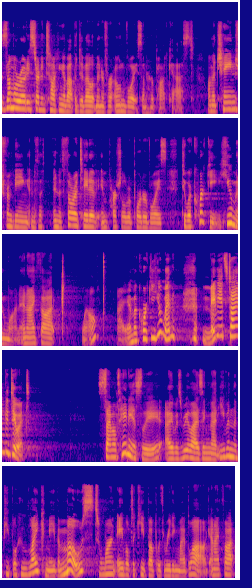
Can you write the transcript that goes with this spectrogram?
Zomorodi started talking about the development of her own voice on her podcast, on the change from being an authoritative, impartial reporter voice to a quirky, human one. And I thought, well, I am a quirky human. Maybe it's time to do it. Simultaneously, I was realizing that even the people who like me the most weren't able to keep up with reading my blog, and I thought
